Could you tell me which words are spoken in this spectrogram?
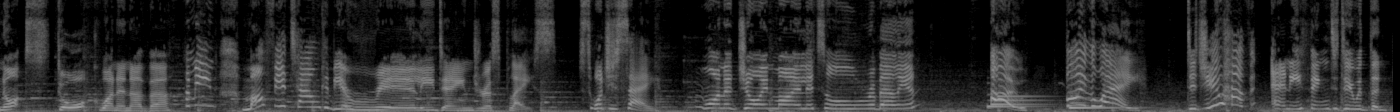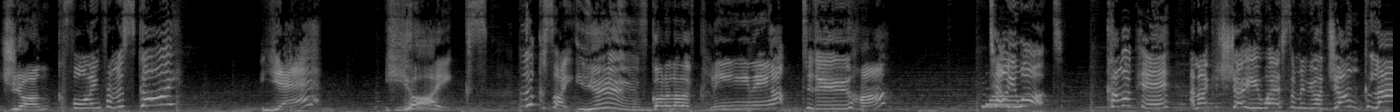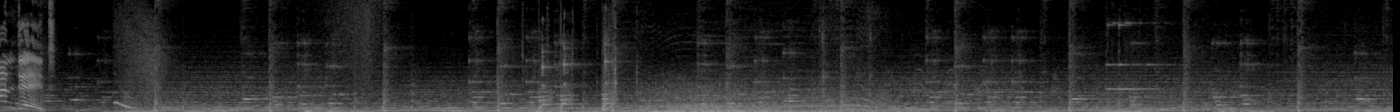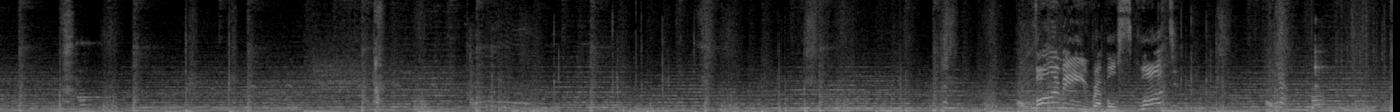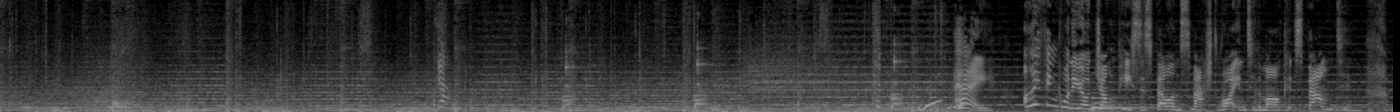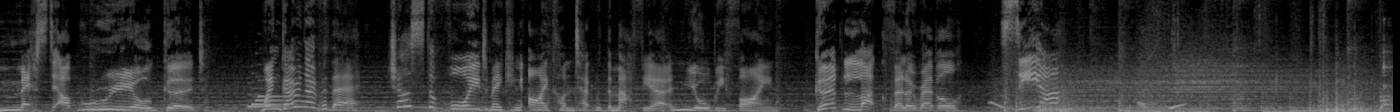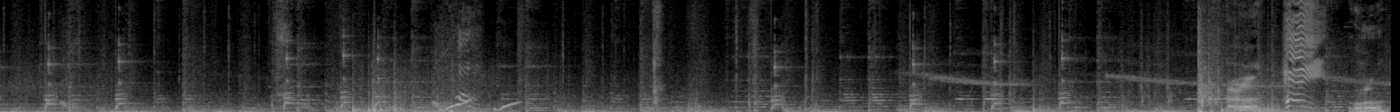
Not stalk one another. I mean, Mafia Town can be a really dangerous place. So, what'd you say? Wanna join my little rebellion? Oh, by the way, did you have anything to do with the junk falling from the sky? Yeah? Yikes! Looks like you've got a lot of cleaning up to do, huh? Tell you what, come up here and I can show you where some of your junk landed. Right into the market's fountain. Messed it up real good. When going over there, just avoid making eye contact with the Mafia and you'll be fine. Good luck, fellow rebel. See ya! Huh? Hey! Oh?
